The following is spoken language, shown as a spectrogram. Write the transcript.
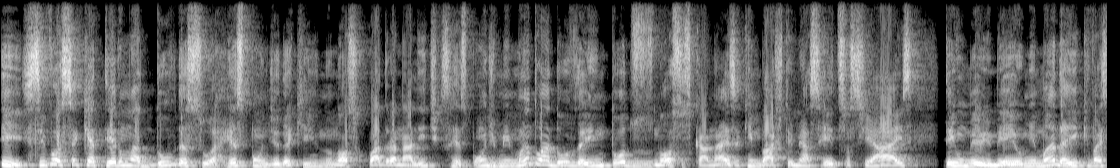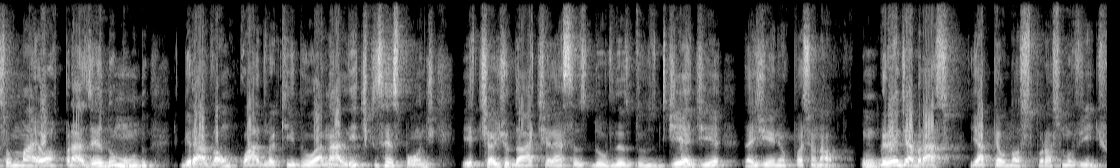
E se você quer ter uma dúvida sua respondida aqui no nosso quadro Analytics Responde, me manda uma dúvida aí em todos os nossos canais. Aqui embaixo tem minhas redes sociais, tem o meu e-mail. Me manda aí que vai ser o maior prazer do mundo gravar um quadro aqui do Analytics Responde e te ajudar a tirar essas dúvidas do dia a dia da higiene ocupacional. Um grande abraço e até o nosso próximo vídeo.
